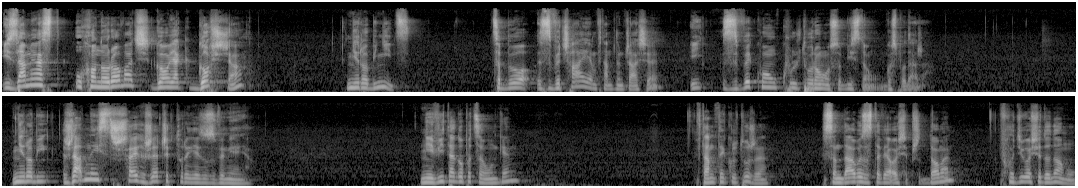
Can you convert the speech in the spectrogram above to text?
i zamiast uhonorować go jak gościa, nie robi nic, co było zwyczajem w tamtym czasie zwykłą kulturą osobistą gospodarza. Nie robi żadnej z trzech rzeczy, które Jezus wymienia. Nie wita go pocałunkiem, w tamtej kulturze sandały zostawiało się przed domem, wchodziło się do domu.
